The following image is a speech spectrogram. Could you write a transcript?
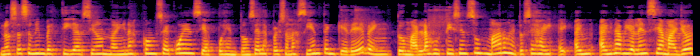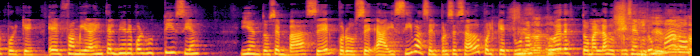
no se hace una investigación, no hay unas consecuencias, pues entonces las personas sienten que deben tomar la justicia en sus manos, entonces hay, hay, hay una violencia mayor porque el familiar interviene por justicia, y entonces va a ser, ahí sí va a ser procesado porque tú no puedes tomar la justicia en tus manos.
